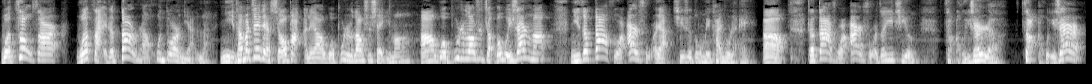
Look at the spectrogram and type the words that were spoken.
我赵三儿，我在这道上混多少年了？你他妈这点小把子呀，我不知道是谁吗？啊，我不知道是怎么回事吗？你这大锁二锁呀，其实都没看出来啊。这大锁二锁这一听，咋回事啊？咋回事儿？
